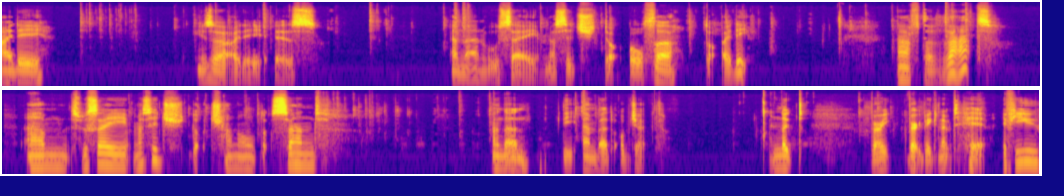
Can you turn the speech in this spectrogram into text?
ID user ID is, and then we'll say message.author.id. After that, um, so we'll say message.channel.send, and then the embed object. Note, very, very big note here. If you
